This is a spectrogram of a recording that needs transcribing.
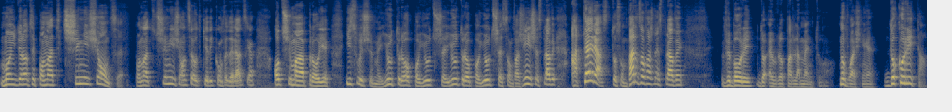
moi drodzy, ponad trzy miesiące. Ponad trzy miesiące od kiedy Konfederacja otrzymała projekt i słyszymy jutro, pojutrze, jutro, pojutrze są ważniejsze sprawy, a teraz to są bardzo ważne sprawy wybory do Europarlamentu. No właśnie, do koryta.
